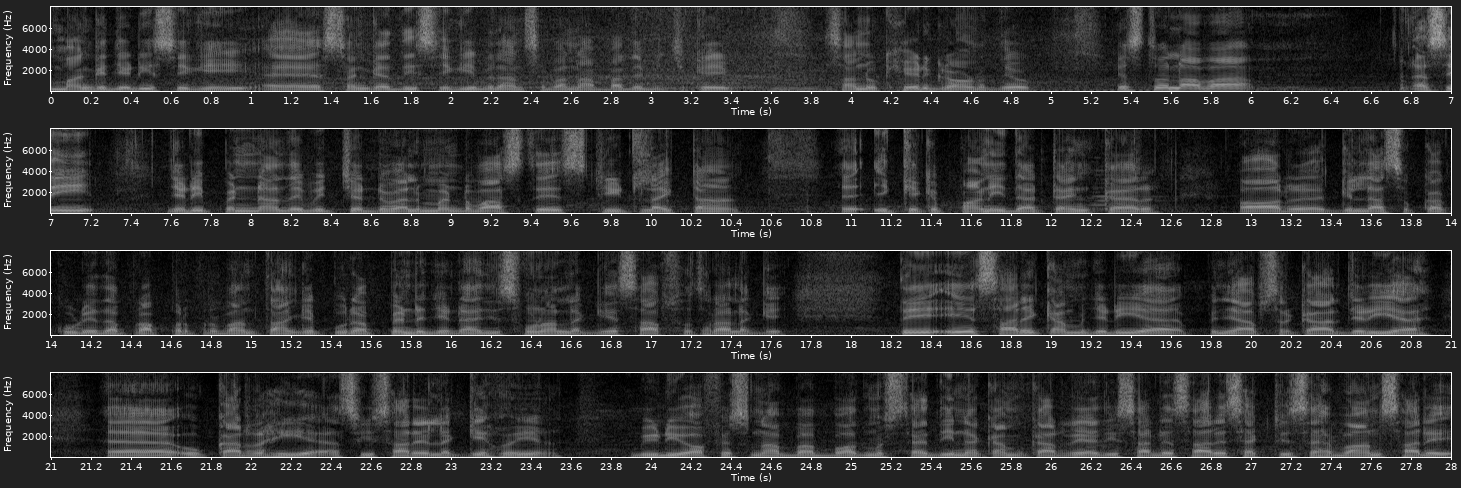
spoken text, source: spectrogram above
ਮੰਗ ਜਿਹੜੀ ਸੀਗੀ ਸੰਗਤ ਦੀ ਸੀਗੀ ਵਿਧਾਨ ਸਭਾ ਨਾਭਾ ਦੇ ਵਿੱਚ ਕਿ ਸਾਨੂੰ ਖੇਡ ਗਰਾਊਂਡ ਦਿਓ। ਇਸ ਤੋਂ ਇਲਾਵਾ ਅਸੀਂ ਜਿਹੜੀ ਪਿੰਡਾਂ ਦੇ ਵਿੱਚ ਡਿਵੈਲਪਮੈਂਟ ਵਾਸਤੇ ਸਟਰੀਟ ਲਾਈਟਾਂ ਇੱਕ ਇੱਕ ਪਾਣੀ ਦਾ ਟੈਂਕਰ ਔਰ ਗਿੱਲਾ ਸੁੱਕਾ ਕੂੜੇ ਦਾ ਪ੍ਰੋਪਰ ਪ੍ਰਬੰਧ ਤਾਂ ਕਿ ਪੂਰਾ ਪਿੰਡ ਜਿਹੜਾ ਜੀ ਸੋਹਣਾ ਲੱਗੇ ਸਾਫ਼ ਸੁਥਰਾ ਲੱਗੇ। ਤੇ ਇਹ ਸਾਰੇ ਕੰਮ ਜਿਹੜੀ ਹੈ ਪੰਜਾਬ ਸਰਕਾਰ ਜਿਹੜੀ ਹੈ ਉਹ ਕਰ ਰਹੀ ਹੈ। ਅਸੀਂ ਸਾਰੇ ਲੱਗੇ ਹੋਏ ਹਾਂ। ਵੀਡੀਓ ਆਫਿਸ ਨਾਭਾ ਬਹੁਤ ਮੁਸਤੈਦੀ ਨਾਲ ਕੰਮ ਕਰ ਰਿਹਾ ਜੀ। ਸਾਡੇ ਸਾਰੇ ਸੈਕਟਰੀ ਸਹਿਬਾਨ ਸਾਰੇ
